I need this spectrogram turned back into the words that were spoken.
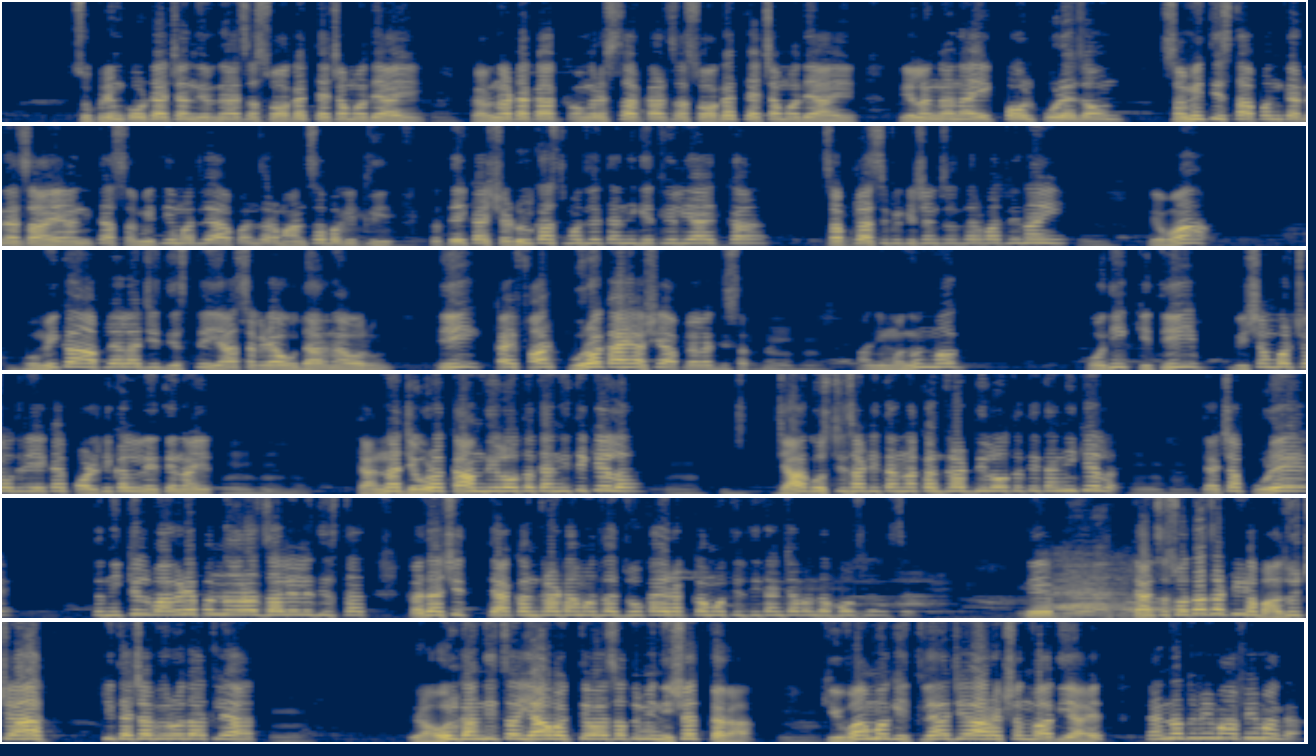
सुप्रीम कोर्टाच्या निर्णयाचं स्वागत त्याच्यामध्ये आहे. कर्नाटका काँग्रेस सरकारचं स्वागत त्याच्यामध्ये आहे. तेलंगणा एक पाऊल पुढे जाऊन समिती स्थापन करण्याचं आहे आणि त्या समितीमधले आपण जर माणसं बघितली तर ते काय शेड्यूल कास्टमधले त्यांनी घेतलेली आहेत का? सब क्लासिफिकेशन संदर्भातली नाही. तेव्हा भूमिका आपल्याला जी दिसते या सगळ्या उदाहरणावरून ती काय फार पूरक आहे अशी आपल्याला दिसत नाही. आणि म्हणून मग कोणी किती विशंभर चौधरी हे काय पॉलिटिकल नेते नाहीत. त्यांना जेवढं काम दिलं होतं त्यांनी ते केलं. ज्या गोष्टीसाठी त्यांना कंत्राट दिलं होतं ते त्यांनी केलं. त्याच्या पुढे तर निखिल वागडे पण नाराज झालेले दिसतात. कदाचित त्या कंत्राटामधला जो काही रक्कम होतील ती त्यांच्यापर्यंत पोहोचली असेल. ते त्यांचं स्वतःचा टी बाजूचे आहात की त्याच्या विरोधातले आहात. राहुल गांधीचा या वक्तव्याचा तुम्ही निषेध करा किंवा मग इथल्या जे आरक्षणवादी आहेत त्यांना तुम्ही माफी मागा.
